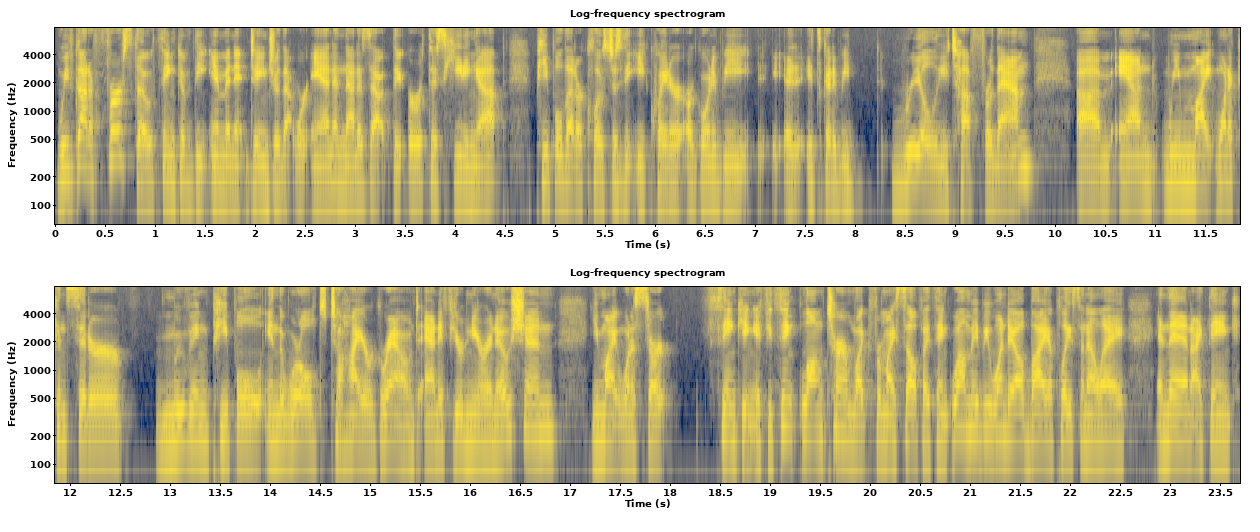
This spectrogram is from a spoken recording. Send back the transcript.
we've got to first, though, think of the imminent danger that we're in, and that is that the Earth is heating up. People that are close to the equator are going to be, it's going to be really tough for them. Um, and we might want to consider moving people in the world to higher ground. And if you're near an ocean, you might want to start thinking if you think long term like for myself i think well maybe one day i'll buy a place in la and then i think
